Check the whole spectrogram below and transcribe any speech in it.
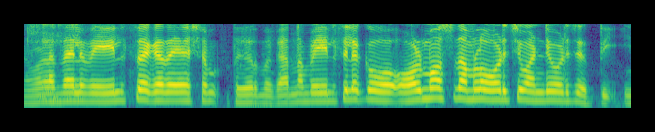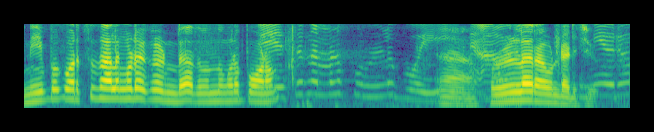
നമ്മൾ എന്തായാലും വെയിൽസ് ഏകദേശം തീർന്നു. കാരണം വെയിൽസിലൊക്കെ ഓൾമോസ്റ്റ് നമ്മൾ ഓടിച്ച് വണ്ടി ഓടിച്ച് എത്തി. ഇനിയിപ്പോൾ കുറച്ച് സ്ഥലം കൂടെ ഒക്കെ ഉണ്ട്. അതൊന്നും കൂടെ പോകണം നമ്മൾ ഫുള്ള് പോയി. ഫുൾ ഫുള്ള് റൗണ്ട് അടിച്ചു. ഇനി ഒരു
